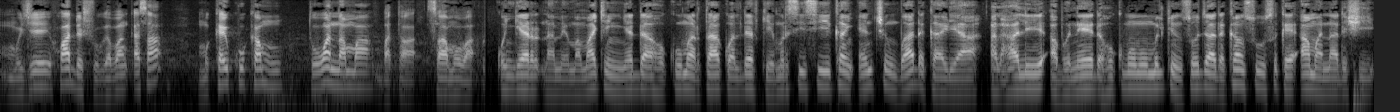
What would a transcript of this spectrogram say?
mu je da shugaban ƙasa mu kai kukanmu to wannan ma bata samu ba. Kungiyar na mai mamakin yadda hukumar ta kwaldef ke mursisi kan yancin ba da kariya. Alhali abu ne da hukumomin mulkin soja da kansu suka yi amana da shi.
